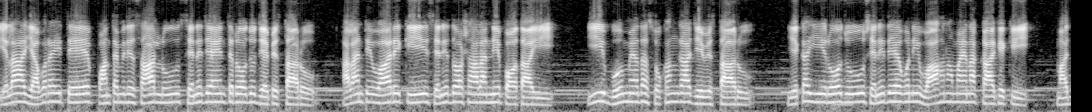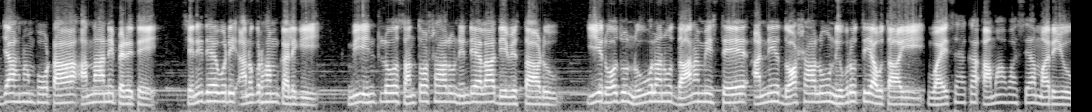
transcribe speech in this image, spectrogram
ఇలా ఎవరైతే పంతొమ్మిది సార్లు శని జయంతి రోజు జపిస్తారు అలాంటి వారికి శని దోషాలన్నీ పోతాయి. ఈ భూమి మీద సుఖంగా జీవిస్తారు. ఇక ఈరోజు శనిదేవుని వాహనమైన కాకికి మధ్యాహ్నం పూట అన్నాన్ని పెడితే శనిదేవుడి అనుగ్రహం కలిగి మీ ఇంట్లో సంతోషాలు నిండేలా దీవిస్తాడు. ఈరోజు నువ్వులను దానం ఇస్తే అన్ని దోషాలు నివృత్తి అవుతాయి. వైశాఖ అమావాస్య మరియు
